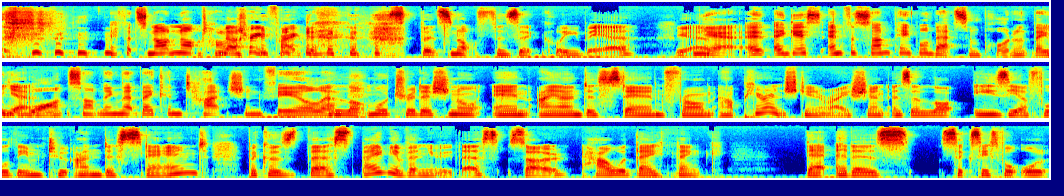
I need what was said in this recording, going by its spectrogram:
If it's not an optometry no. practice, but it's not physically there. Yeah. Yeah. I, I, guess, and for some people, that's important. They yeah. want something that they can touch and feel. And- a lot more traditional. And I understand from our parents' generation is a lot easier for them to understand because this, they never knew this. So how would they think that it is successful or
